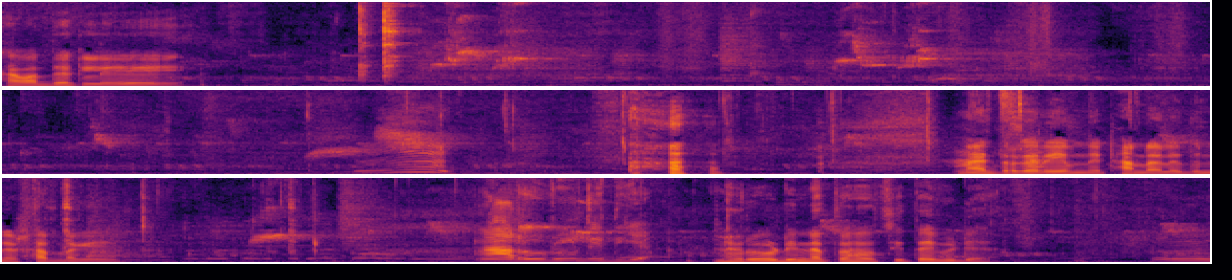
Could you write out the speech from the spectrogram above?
খাবার দেখলে নাই তরকারি এমনি ঠান্ডা হলে দুনিয়া স্বাদ লাগে আরও রুটি দিয়া রোডি না তো চিতাই পিঠা উম,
